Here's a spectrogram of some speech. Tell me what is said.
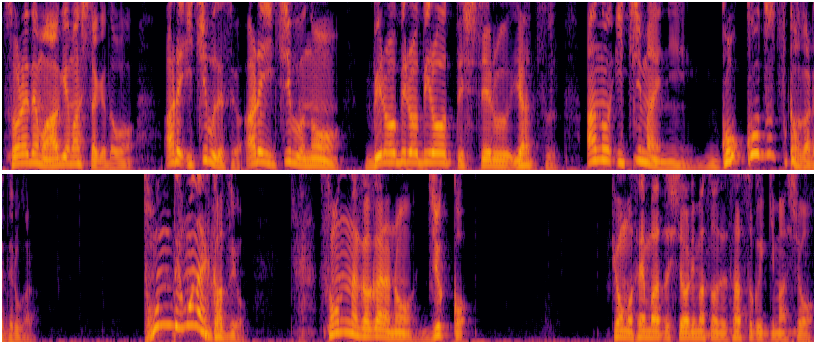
それでもあげましたけどあれ一部ですよ。あれ一部のビロビロビロってしてるやつ。あの1枚に5個ずつ書かれてるから。とんでもない数よ。そん中からの10個。今日も選抜しておりますので早速いきましょ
